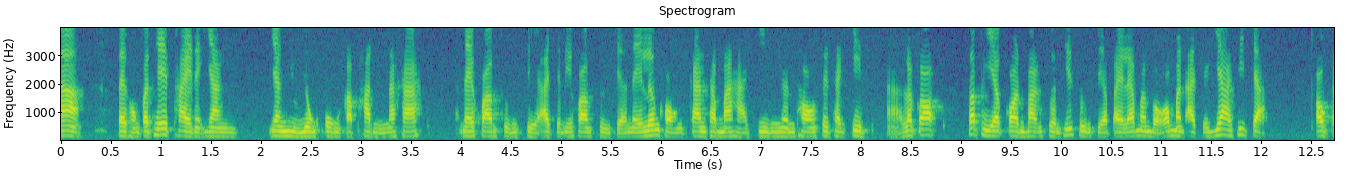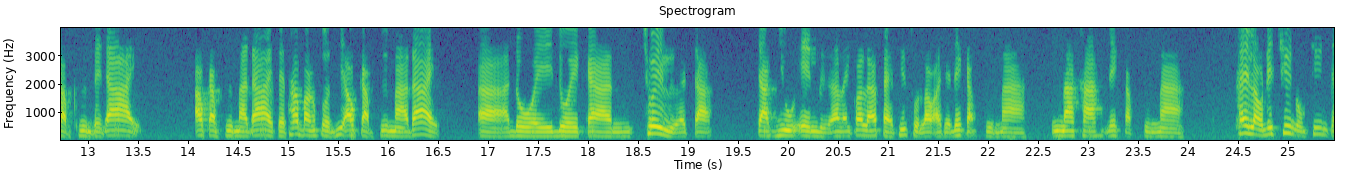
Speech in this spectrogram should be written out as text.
อ่าแต่ของประเทศไทยเนี่ยยังยังอยู่ยงคงกระพันนะคะ ในความสูญเสียอาจจะมีความสูญเสียในเรื่องของการทำมาหากินเงินทองเศรษฐกิจอ่าแล้วก็ทรัพยากรบางส่วนที่สูญเสียไปแล้ว มันบอกว่ามันอาจจะยากที่จะเอากลับคืนไปได้ เอากลับคืนมาได้ แต่ถ้าบางส่วนที่เอากลับคืนมาได้ โดยโดยการช่วยเหลือจากจาก UN หรืออะไรก็แล้วแต่ที่สุดเราอาจจะได้กลับคืนมานะคะได้กลับคืนมา ให้เราได้ชื่นอกชื่นใจ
